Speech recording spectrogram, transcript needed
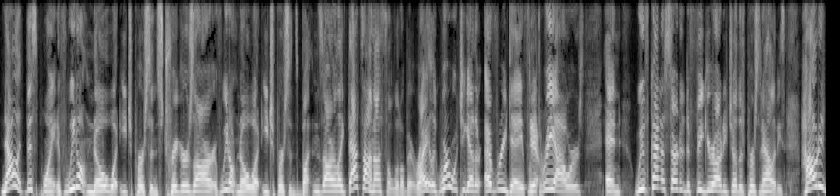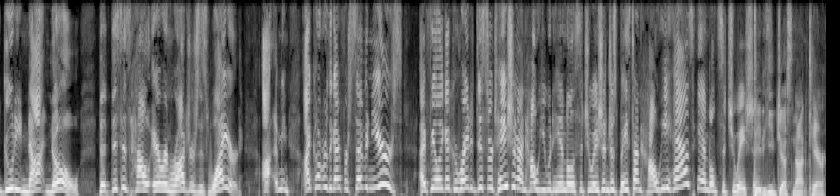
now at this point if we don't know what each person's triggers are if we don't know what each person's buttons are like that's on us a little bit right like we're together every day for Yeah. three hours and we've kind of started to figure out each other's personalities how did gutey not know that this is how aaron rodgers is wired I I mean, I covered the guy for seven years. I feel like I could write a dissertation on how he would handle a situation just based on how he has handled situations. Did he just not care?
